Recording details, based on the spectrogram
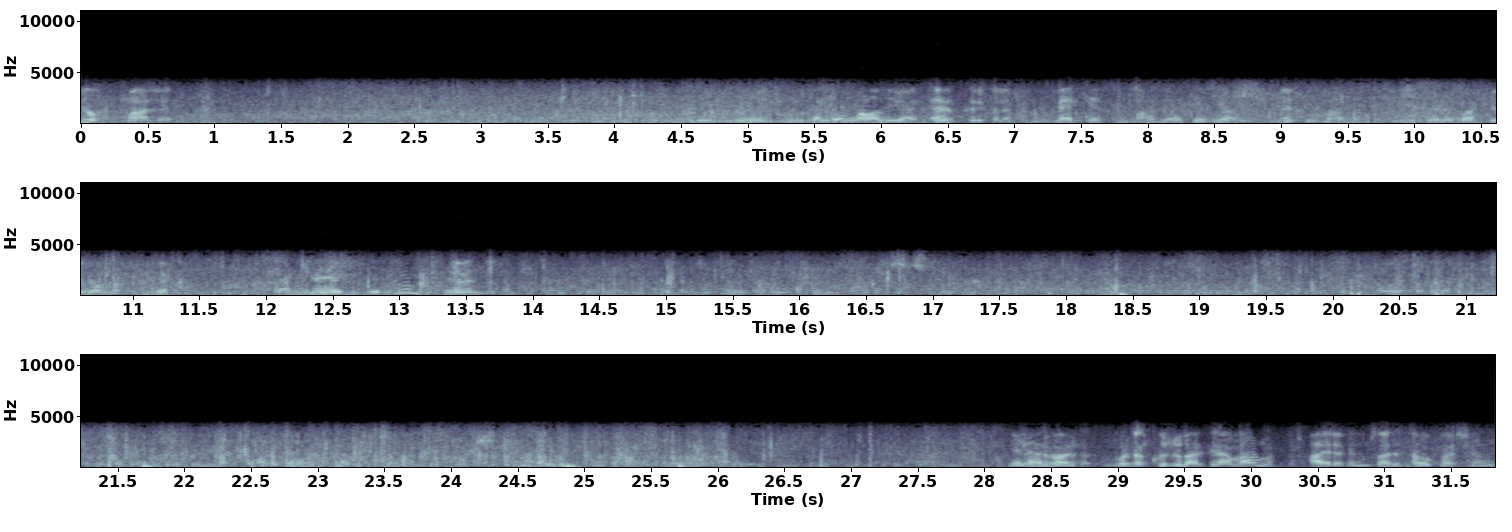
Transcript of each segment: Yok mahalle. Kırıkkale bağlı yani. Evet Kırıkkale. Merkez mahalle. Merkez mahalle. Merkez mahalle. İyi böyle bahçeli olması güzel. Sen yaya gidebiliyor musun? Evet. Neler var? Burada kuzular falan var mı? Hayır efendim sadece tavuk var şu an.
